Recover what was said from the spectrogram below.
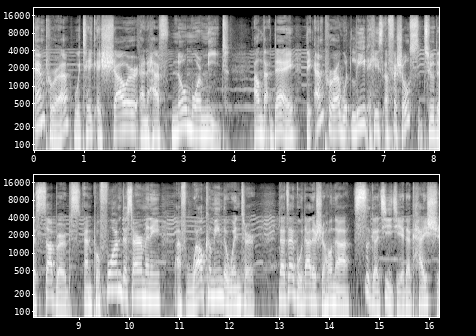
emperor would take a shower and have no more meat. On that day, the emperor would lead his officials to the suburbs and perform the ceremony of welcoming the winter. 那在古代的时候呢，四个季节的开始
